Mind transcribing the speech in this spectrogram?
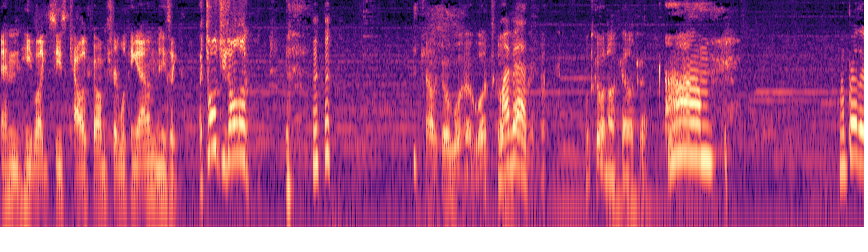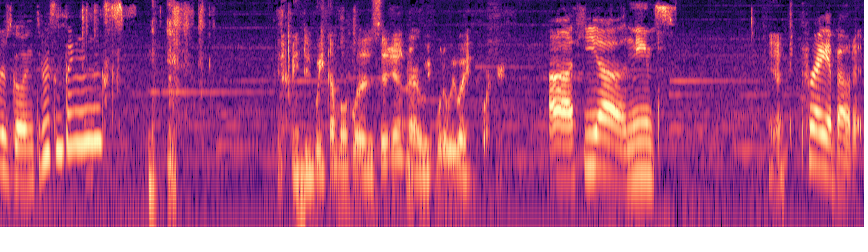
and he like sees Calico. I'm sure looking at him, and he's like, "I told you, don't look." Calico, what, what's going My on? bad. right now? What's going on, Calico? Um, my brother's going through some things. I mean, did we come up with a decision, or are we, what are we waiting for here? Uh, he uh needs Yeah. to pray about it.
